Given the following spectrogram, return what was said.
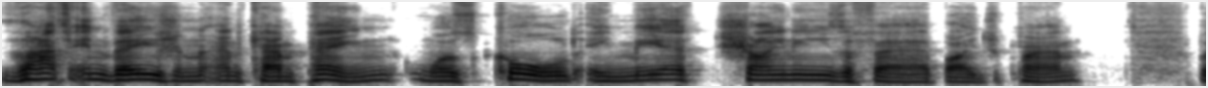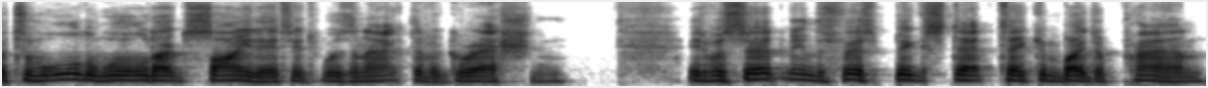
That invasion and campaign was called a mere Chinese affair by Japan, but to all the world outside it, it was an act of aggression. It was certainly the first big step taken by Japan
